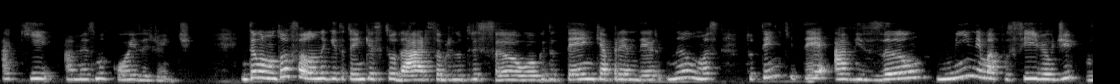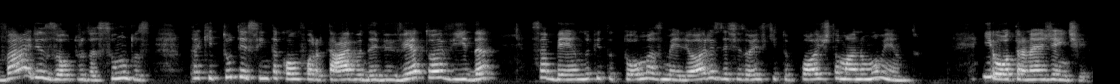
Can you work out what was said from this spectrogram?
Aqui, a mesma coisa, gente. Então, eu não estou falando que tu tem que estudar sobre nutrição ou que tu tem que aprender. Não, mas tu tem que ter a visão mínima possível de vários outros assuntos para que tu te sinta confortável de viver a tua vida sabendo que tu toma as melhores decisões que tu pode tomar no momento. E outra, né, gente?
